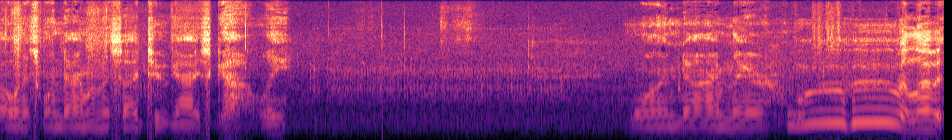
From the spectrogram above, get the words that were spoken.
Oh, and it's one dime on this side too, guys. Golly. One dime there. Woohoo! I love it.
